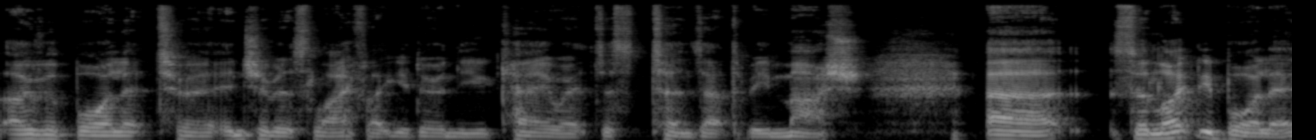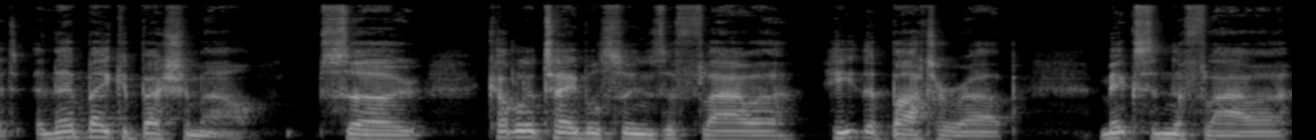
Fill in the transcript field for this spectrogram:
overboil it to an inch of its life like you do in the UK, where it just turns out to be mush. Uh, so lightly boil it, and then make a bechamel. So a couple of tablespoons of flour, heat the butter up, mix in the flour,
